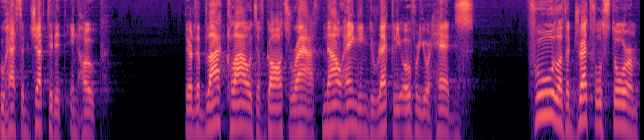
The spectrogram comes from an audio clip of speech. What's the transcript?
who has subjected it in hope. They're the black clouds of God's wrath now hanging directly over your heads, full of the dreadful storm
